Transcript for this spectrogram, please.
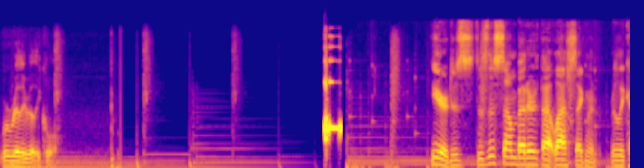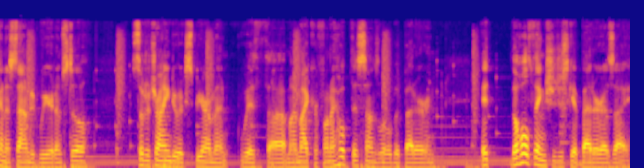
were really, really cool. Here, does does this sound better? That last segment really kind of sounded weird. I'm still sort of trying to experiment with uh, my microphone. I hope this sounds a little bit better, and it the whole thing should just get better as I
